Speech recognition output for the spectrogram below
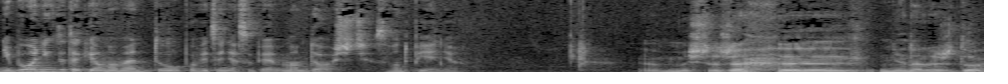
Nie było nigdy takiego momentu powiedzenia sobie mam dość, zwątpienia. Myślę, że e, nie należy to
